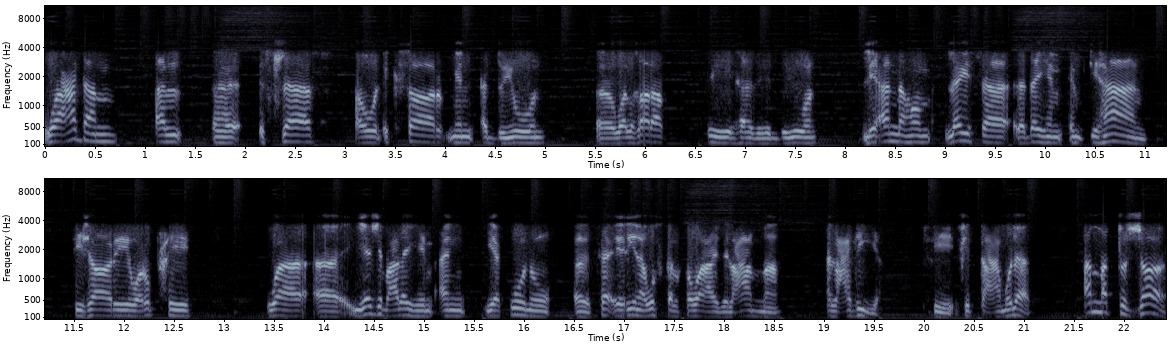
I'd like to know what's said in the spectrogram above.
وعدم الاسلاف أو الإكثار من الديون آه، والغرق في هذه الديون لأنهم ليس لديهم امتهان تجاري وربحي ويجب عليهم أن يكونوا آه، سائرين وفق القواعد العامة العادية في في التعاملات. أما التجار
